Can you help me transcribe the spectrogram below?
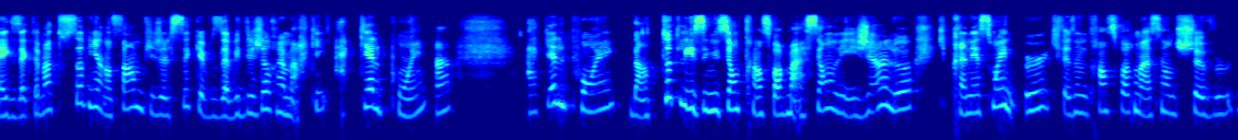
Exactement, tout ça vient ensemble, puis je le sais que vous avez déjà remarqué à quel point, hein, à quel point dans toutes les émissions de transformation, les gens là qui prenaient soin d'eux, qui faisaient une transformation de cheveux,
